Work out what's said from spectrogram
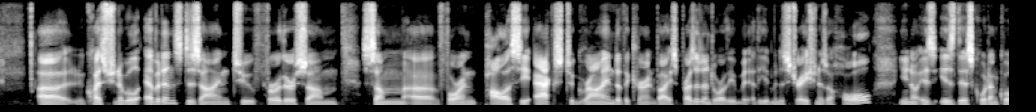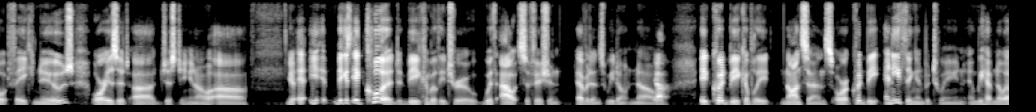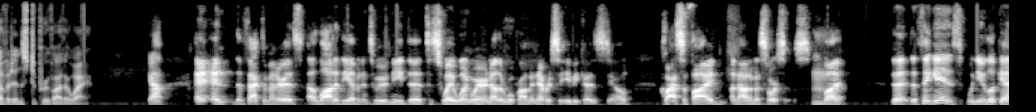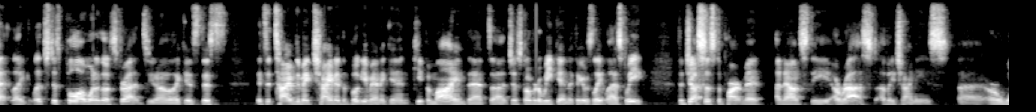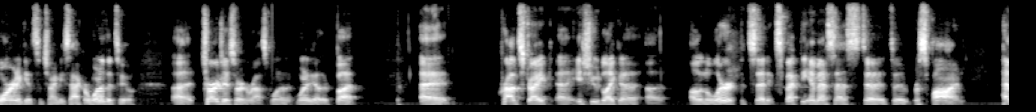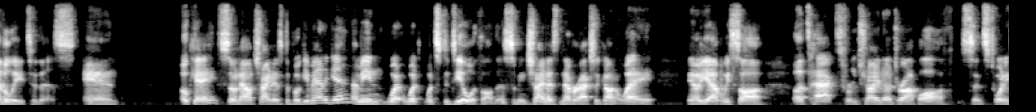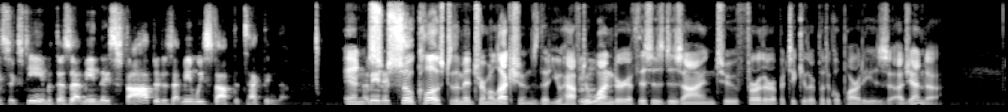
uh, questionable evidence designed to further some some uh, foreign policy axe to grind of the current vice president or the the administration as a whole? You know, is is this quote unquote fake news or is it uh, just you know? Uh, you know, it- it- because it could be completely true without sufficient evidence we don't know. Yeah. It could be complete nonsense, or it could be anything in between, and we have no evidence to prove either way. Yeah. And, and the fact of the matter is, a lot of the evidence we would need to, to sway one way or another, we'll probably never see because, you know, classified anonymous sources. But the the thing is, when you look at like, let's just pull on one of those threads. You know, like is this? It's a time to make China the boogeyman again. Keep in mind that uh, just over the weekend, I think it was late last week, the Justice Department announced the arrest of a Chinese uh, or warrant against a Chinese hacker, one of the two. Uh, charges or an arrest, one of the, one or the other. But uh, CrowdStrike uh, issued like a, a an alert that said expect the MSS to to respond heavily to this. And okay, so now China's the boogeyman again. I mean, what what what's the deal with all this? I mean, China's never actually gone away. You know, yeah, we saw attacks from China drop off since 2016, but does that mean they stopped, or does that mean we stopped detecting them? And I mean, it's- so close to the midterm elections that you have to Mhm. wonder if this is designed to further a particular political party's agenda.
